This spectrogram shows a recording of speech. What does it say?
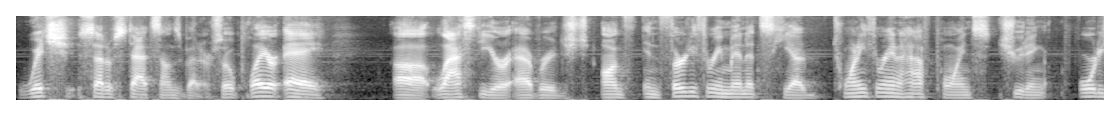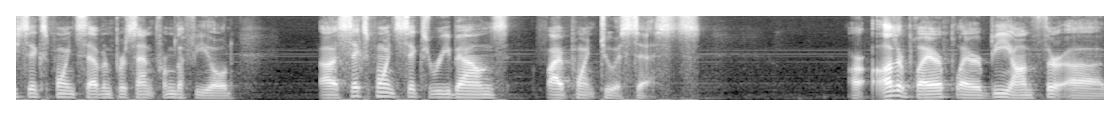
which set of stats sounds better. So player A, uh, last year averaged on in 33 minutes, he had 23 and a half points, shooting 46.7% from the field, uh, 6.6 rebounds, 5.2 assists. Our other player, player B, on thir- uh,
